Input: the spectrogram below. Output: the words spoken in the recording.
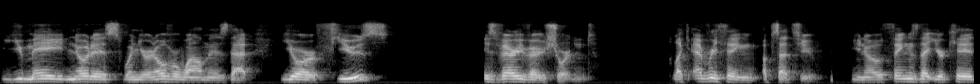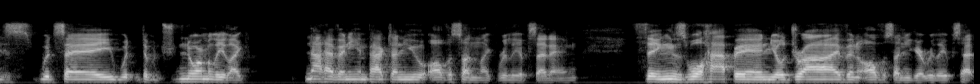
you may notice when you're in overwhelm is that your fuse is very, very shortened. Like everything upsets you. You know, things that your kids would say would, that would normally like not have any impact on you, all of a sudden like really upsetting. Things will happen, you'll drive, and all of a sudden you get really upset.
